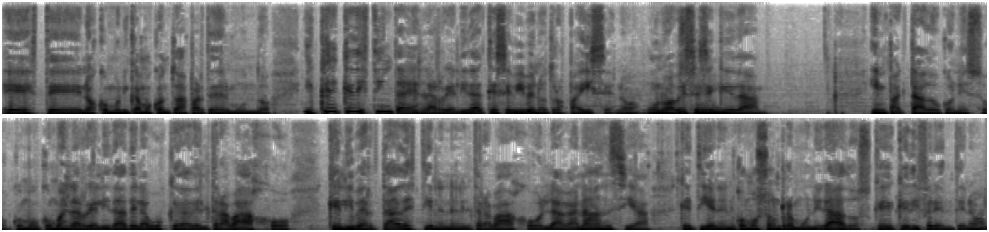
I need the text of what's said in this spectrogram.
este, nos comunicamos con todas partes del mundo. Y qué, qué distinta es la realidad que se vive en otros países, ¿no? Uno a veces Sí. se queda impactado con eso, cómo, cómo es la realidad de la búsqueda del trabajo, qué libertades tienen en el trabajo, la ganancia que tienen, cómo son remunerados, qué, qué diferente, ¿no?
